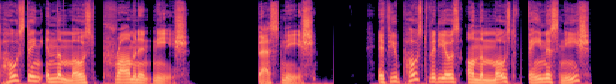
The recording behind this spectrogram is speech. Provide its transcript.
posting in the most prominent niche. Best niche. If you post videos on the most famous niche,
